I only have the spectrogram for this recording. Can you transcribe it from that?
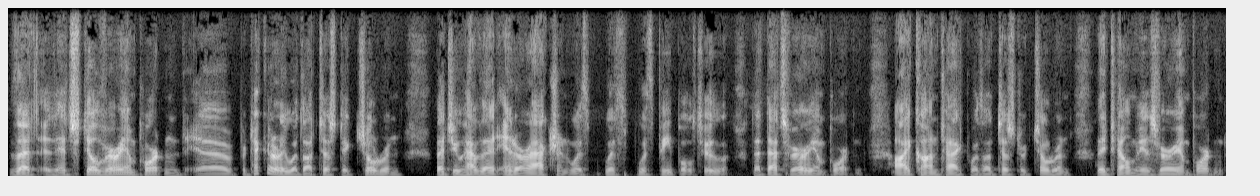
that it's still very important, uh, particularly with autistic children, that you have that interaction with with with people too. That that's very important. Eye contact with autistic children, they tell me, is very important.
